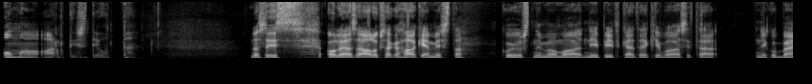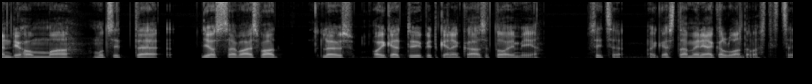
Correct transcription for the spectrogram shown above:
omaa artistiutta? No siis olihan se aluksi aika hakemista, kun just nimenomaan niin pitkään teki vaan sitä niin kuin bändihommaa, mutta sitten jossain vaiheessa vaan löysi oikeat tyypit, kenen kanssa se toimii ja sitten se oikeastaan meni aika luontevasti se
